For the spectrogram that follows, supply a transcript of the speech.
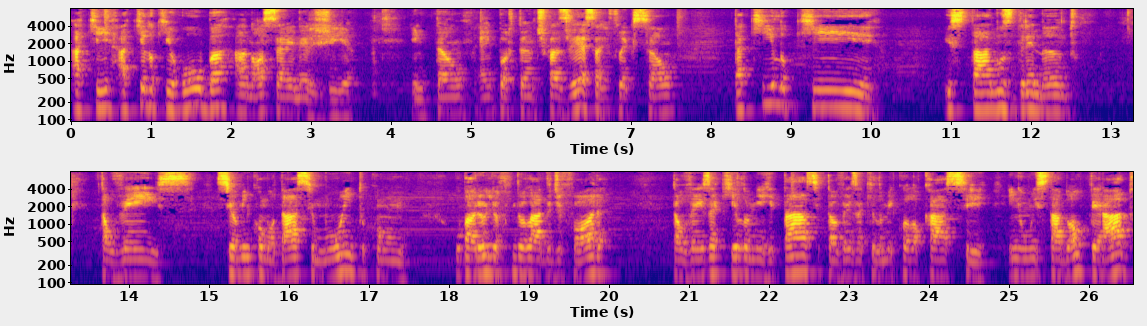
aqui aquilo que rouba a nossa energia. Então, é importante fazer essa reflexão daquilo que está nos drenando. Talvez se eu me incomodasse muito com o barulho do lado de fora, talvez aquilo me irritasse, talvez aquilo me colocasse em um estado alterado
